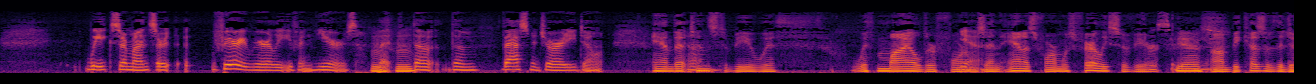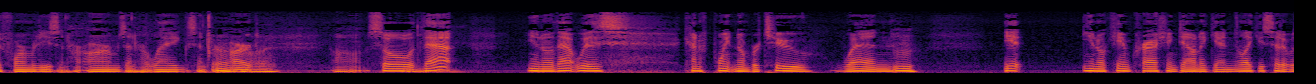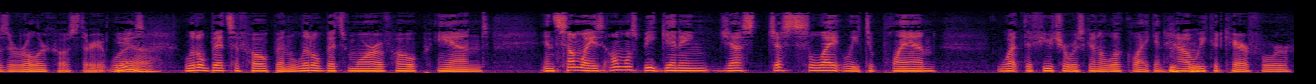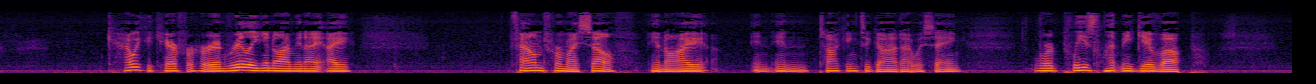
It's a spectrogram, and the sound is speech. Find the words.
weeks or months or very rarely even years, but Mhm. the the vast majority don't. and that Um, tends to be with with milder forms. Yeah. And Anna's form was fairly severe Yes. um, because of the deformities in her arms and her legs and her Oh, heart. my. Um, so that you know that was kind of point number two when Mm. it you know came crashing down again. Like you said, it was a roller coaster. It was Yeah. little bits of hope and little bits more of hope, and in some ways, almost beginning just just slightly to plan what the future was going to look like and how Mhm. we could care for how we could care for her. And really, you know, I mean, I, I found for myself, you know, I in in talking to God, I was saying, Lord, please let me give up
